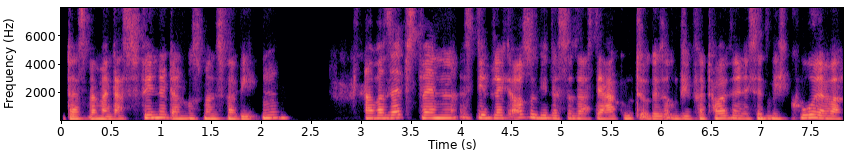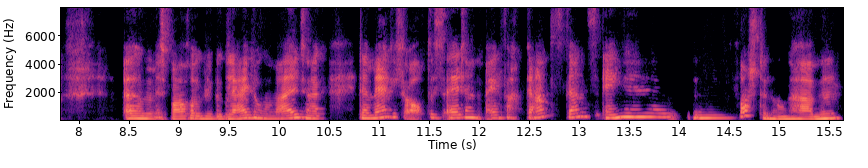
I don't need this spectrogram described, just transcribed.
dass wenn man das findet, dann muss man es verbieten. Aber selbst wenn es dir vielleicht auch so geht, dass du sagst, ja gut, irgendwie verteufeln ist jetzt nicht cool, aber ähm, es braucht irgendwie Begleitung im Alltag, da merke ich auch, dass Eltern einfach ganz, ganz enge hm, Vorstellungen haben,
